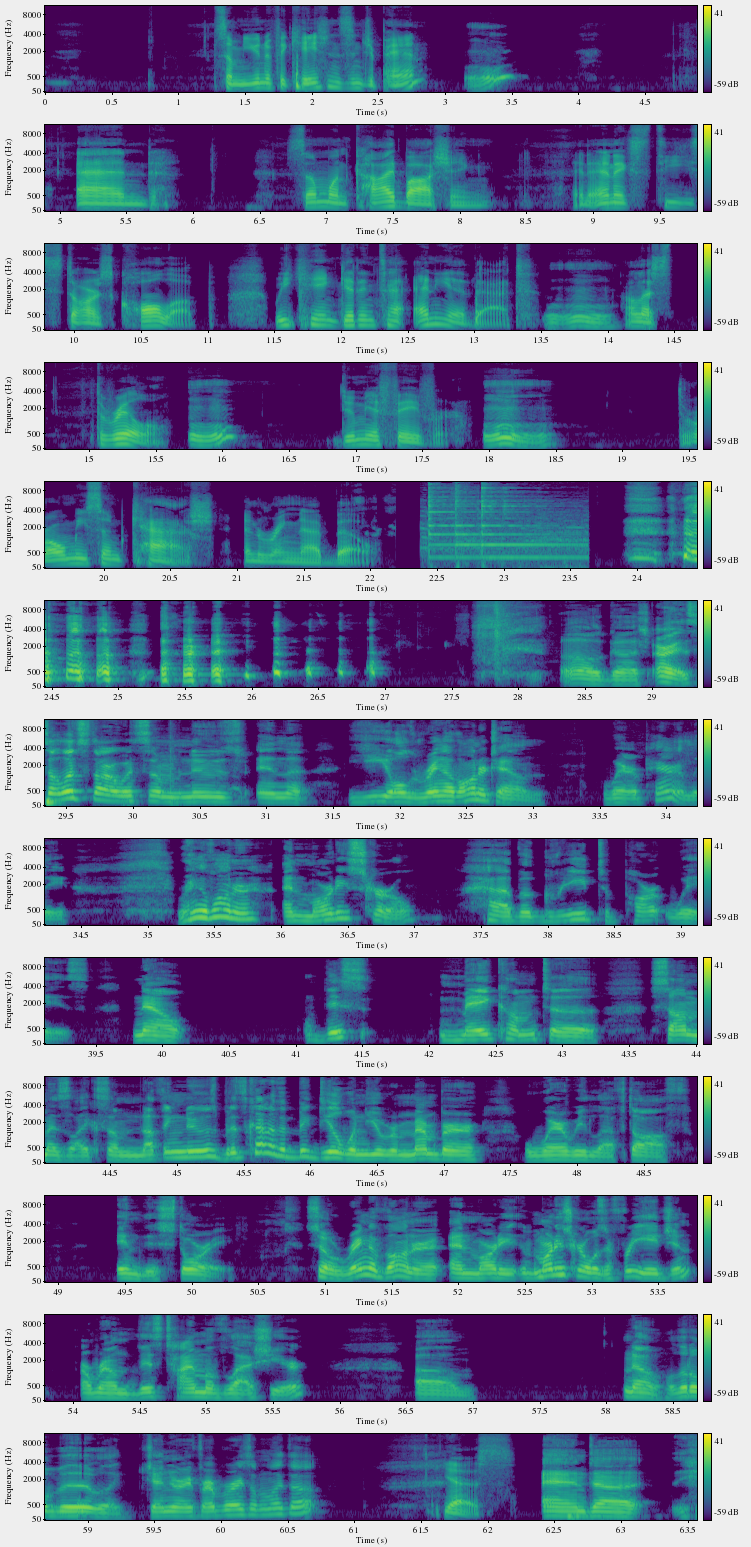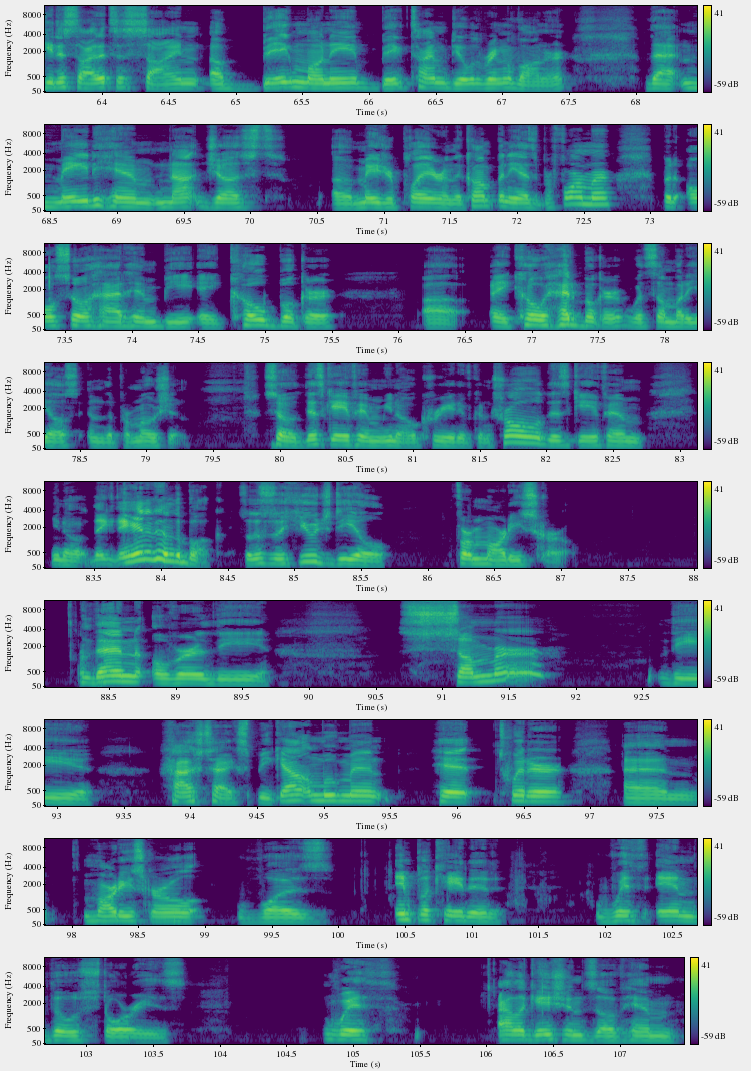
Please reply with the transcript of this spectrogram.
Some unifications in Japan Mm? and someone kiboshing an NXT stars call up. We can't get into any of that Mm-mm. unless Thrill, Mm-mm. do me a favor. Mm. Throw me some cash and ring that bell. Oh gosh. All right, so let's start with some news in the ye old Ring of Honor town, where apparently Ring of Honor and Marty Scurll have agreed to part ways. Now, this may come to some as like some nothing news, but it's kind of a big deal when you remember where we left off in this story. So Ring of Honor and Marty Marty Scurll was a free agent around this time of last year. Um no, a little bit like January, February, something like that. Yes. And uh he decided to sign a big money, big time deal with Ring of Honor that made him not just a major player in the company as a performer, but also had him be a co-booker, uh, a co-head booker with somebody else in the promotion. So this gave him, you know, creative control. This gave him, you know, they, they handed him the book. So this is a huge deal for Marty Scurll. then over the summer, the hashtag Speak Out movement hit Twitter, and Marty Scurll was implicated within those stories with allegations of him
